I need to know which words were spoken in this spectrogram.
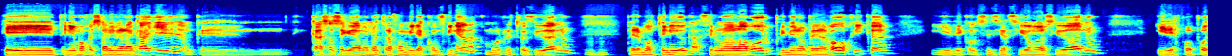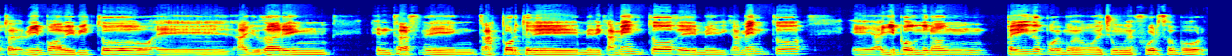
eh, teníamos que salir a la calle, aunque en casa se quedaban nuestras familias confinadas, como el resto de ciudadanos, pero hemos tenido que hacer una labor, primero pedagógica y de concienciación al ciudadano, y después, pues también pues, habéis visto eh, ayudar en, en, transporte de medicamentos, de medicamentos, allí por donde nos han pedido, pues hemos hecho un esfuerzo por,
